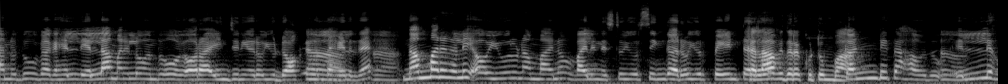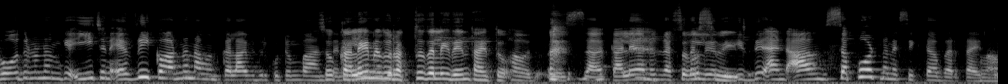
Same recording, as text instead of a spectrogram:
ಅನ್ನೋದು ಇವಾಗ ಎಲ್ ಎಲ್ಲಾ ಮನೇಲೂ ಒಂದು ಅವರ ಇಂಜಿನಿಯರ್ ಇವ್ರು ಡಾಕ್ಟರ್ ಅಂತ ಹೇಳಿದ್ರೆ ನಮ್ಮ ಮನೆಯಲ್ಲಿ ಇವರು ನಮ್ಮ ಏನೋ ವೈಲಿನಿಸ್ಟ್ ಇವ್ರು ಸಿಂಗರ್ ಇವ್ರು ಪೇಂಟರ್ ಕಲಾವಿದರ ಕುಟುಂಬ. ಖಂಡಿತ ಹೌದು. ಎಲ್ಲಿ ಹೋದ್ರು ನಮ್ಗೆ ಈಚ್ ಅಂಡ್ ಎವ್ರಿ ಕಾರ್ನರ್ ನಾವೊಂದು ಕಲಾವಿದರ ಕುಟುಂಬ ಅಂತ ಕಲೆ ಅನ್ನೋದು ರಕ್ತದಲ್ಲಿ ಇದೆ ಅಂತ ಆಯ್ತು. ಹೌದು. ಕಲೆ ಅನ್ನೋದು ರಕ್ತದಲ್ಲಿ ಇದೆ ಅಂಡ್ ಆ ಒಂದು ಸಪೋರ್ಟ್ ನನಗೆ ಸಿಗ್ತಾ ಬರ್ತಾ ಇತ್ತು.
